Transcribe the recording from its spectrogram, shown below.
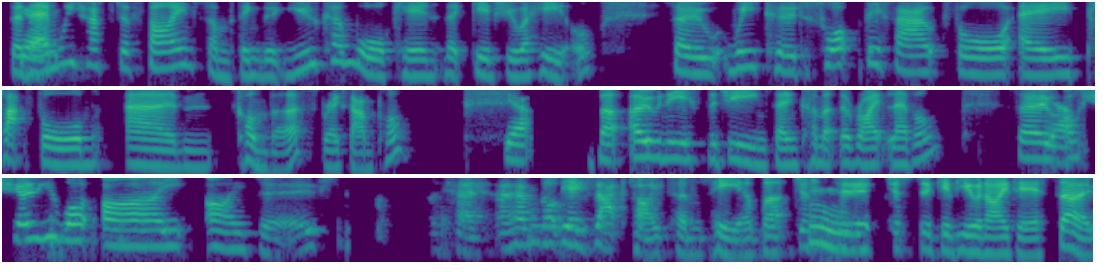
So Yeah. then we have to find something that you can walk in that gives you a heel. So we could swap this out for a platform um, Converse, for example. Yeah. But only if the jeans then come at the right level. So Yeah. I'll show you what I I do. Okay, I haven't got the exact items here, but just to just to give you an idea. So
